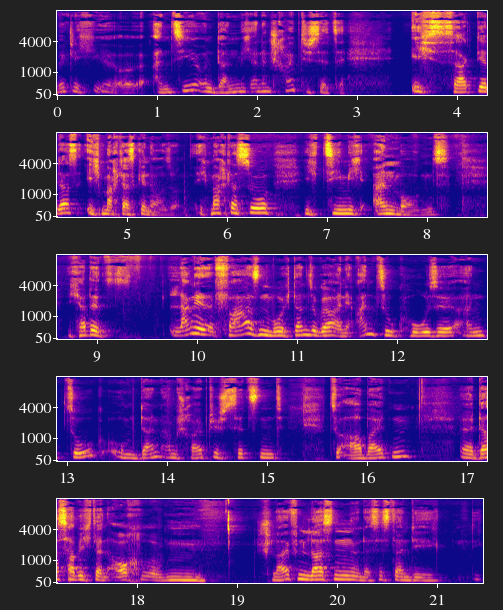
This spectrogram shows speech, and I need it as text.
wirklich äh, anziehe und dann mich an den Schreibtisch setze. ich sag dir das, ich mache das genauso. Ich mache das so, ich ziehe mich an morgens. Ich hatte lange Phasen, wo ich dann sogar eine Anzughose anzog, um dann am Schreibtisch sitzend zu arbeiten. Äh, das habe ich dann auch ähm, schleifen lassen. Das ist dann die, die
